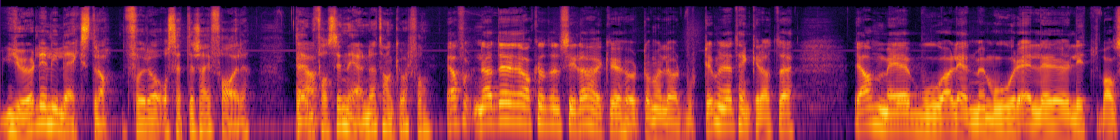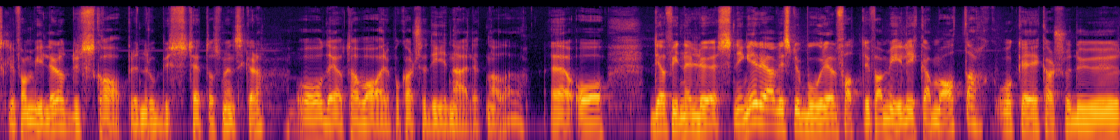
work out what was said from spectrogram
gjør det lille ekstra for å, og setter seg i fare. Det er en fascinerende tanke, i hvert fall. Ja, for, nei, det, akkurat det du sier, det har jeg ikke hørt om eller vært borti. Men jeg tenker at eh, ja, med bo alene med mor eller litt vanskelige familier, Da. du skaper en robusthet hos mennesker. da. Og det å ta vare på kanskje de i nærheten av deg. da. Eh, Og det å finne løsninger. ja, Hvis du bor i en fattig familie og ikke har mat, da. Ok, kanskje du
